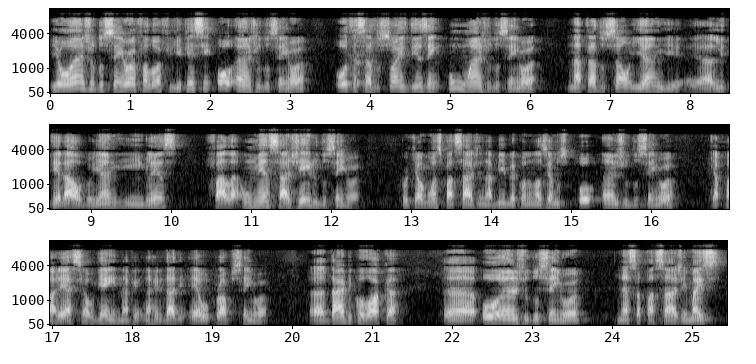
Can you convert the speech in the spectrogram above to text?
e o anjo do Senhor falou a Filipe. Esse o anjo do Senhor, outras traduções dizem um anjo do Senhor. Na tradução Young, uh, literal do Young em inglês, fala um mensageiro do Senhor. Porque algumas passagens na Bíblia, quando nós vemos o anjo do Senhor, que aparece alguém, na, na realidade é o próprio Senhor. Uh, Darby coloca uh, o anjo do Senhor nessa passagem, mas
